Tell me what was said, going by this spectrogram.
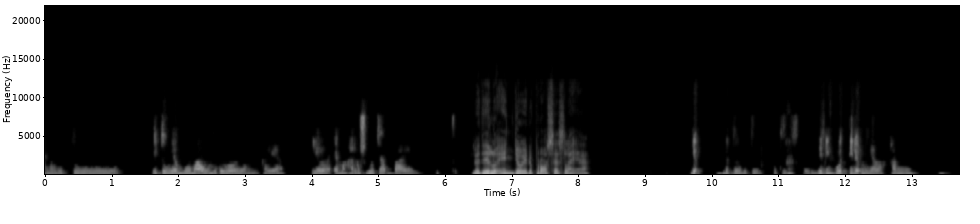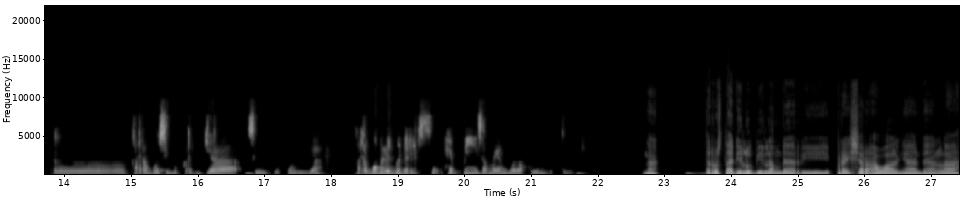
emang itu itu yang gue mau gitu loh yang kayak ya emang harus gue capai. Jadi lo enjoy the process lah ya. betul betul betul sekali. Jadi gue tidak menyalahkan eh karena gue sibuk kerja sibuk kuliah karena gue bener-bener se- happy sama yang gue lakuin itu. Terus tadi lu bilang dari pressure awalnya adalah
